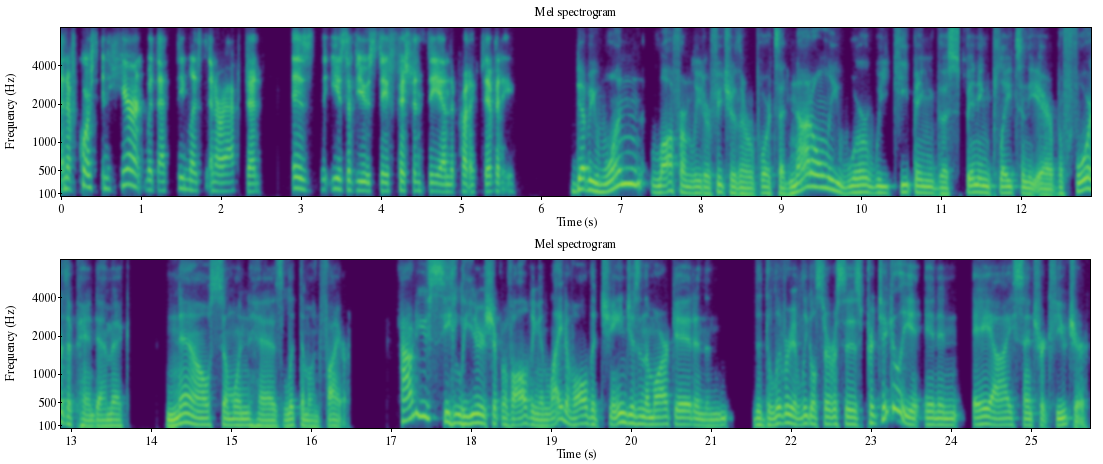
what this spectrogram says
And of course, inherent with that seamless interaction is the ease of use, the efficiency, and the productivity. Debbie, one law firm leader featured in the report said not only were we keeping the spinning plates in the air before the pandemic, now someone has lit them on fire. How do you see leadership evolving in light of all the changes in the market and the, the delivery of legal services, particularly in an AI centric future?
